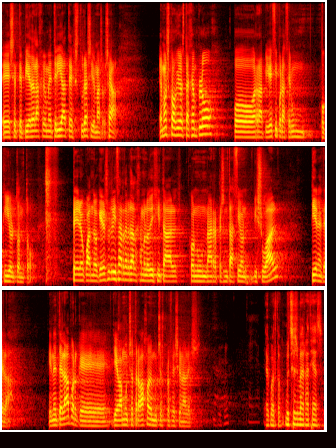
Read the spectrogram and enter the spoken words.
eh, se te pierde la geometría, texturas y demás. O sea, hemos cogido este ejemplo por rapidez y por hacer un poquillo el tonto. Pero cuando quieres utilizar de verdad el gemelo digital con una representación visual, tiénetela. Tiénetela porque lleva mucho trabajo de muchos profesionales. De acuerdo. Muchísimas gracias.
